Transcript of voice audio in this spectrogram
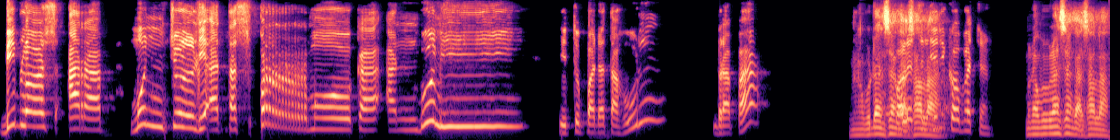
Biblos Arab muncul di atas permukaan bumi itu pada tahun berapa? Mudah-mudahan saya nggak salah. sendiri kau baca. Mudah-mudahan saya nggak salah.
